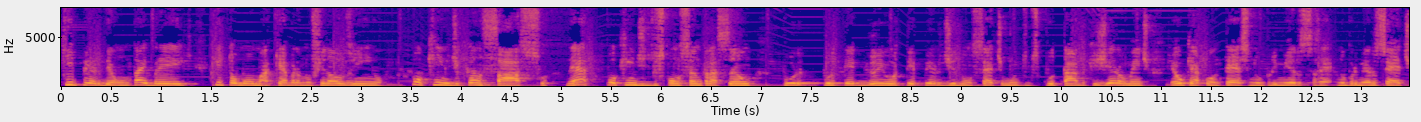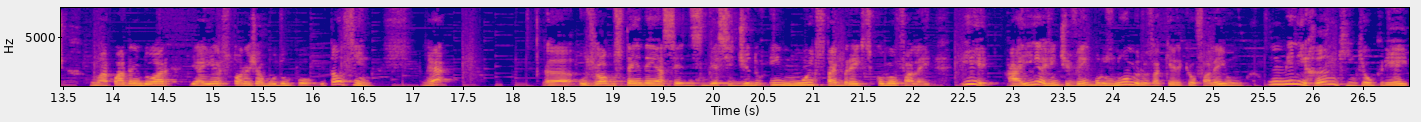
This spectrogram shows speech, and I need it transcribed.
que perdeu um tie break, que tomou uma quebra no finalzinho, pouquinho de cansaço, né? Pouquinho de desconcentração por, por ter ganho ou ter perdido um set muito disputado, que geralmente é o que acontece no primeiro, no primeiro set, numa quadra indoor, e aí a história já muda um pouco. Então, assim, né? Uh, os jogos tendem a ser decididos em muitos tiebreaks, como eu falei. E aí a gente vem para os números, aquele que eu falei, um, um, mini ranking que eu criei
